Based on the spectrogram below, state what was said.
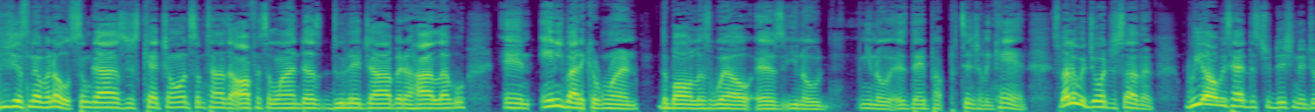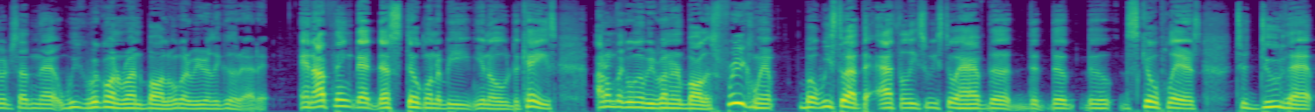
you just never know. Some guys just catch on. Sometimes the offensive line does do their job at a high level, and anybody can run the ball as well as you know, you know, as they potentially can. Especially with Georgia Southern, we always had this tradition at Georgia Southern that we we're going to run the ball and we're going to be really good at it. And I think that that's still going to be, you know, the case. I don't think we're going to be running the ball as frequent, but we still have the athletes. We still have the the the, the, the skill players to do that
